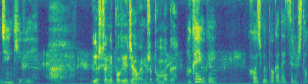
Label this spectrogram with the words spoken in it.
Dzięki, Vi. Jeszcze nie powiedziałem, że pomogę. Okej, okej. Chodźmy pogadać z resztą.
